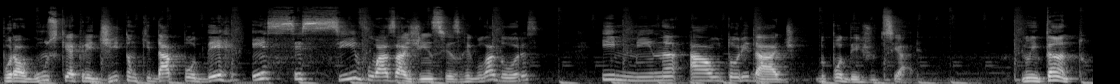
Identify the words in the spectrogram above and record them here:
por alguns que acreditam que dá poder excessivo às agências reguladoras e mina a autoridade do poder judiciário. No entanto,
